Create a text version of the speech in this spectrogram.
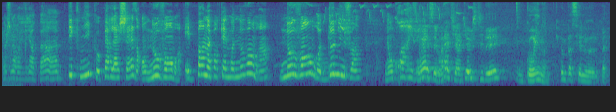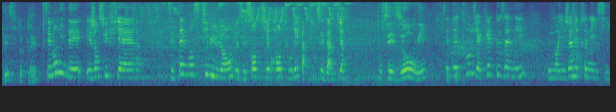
Moi, je n'en reviens pas. Un hein. pique-nique au Père-Lachaise en novembre. Et pas n'importe quel mois de novembre. Hein. Novembre 2020. Mais on croit rêver. Ouais, c'est vrai, tiens, qui a eu cette idée? Corinne, tu peux me passer le, le pâté, s'il te plaît? C'est mon idée et j'en suis fière. C'est tellement stimulant de se sentir entouré par toutes ces âmes. Tiens. Tous ces os, oui. C'était étrange, il y a quelques années, vous ne m'auriez jamais traîné ici.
